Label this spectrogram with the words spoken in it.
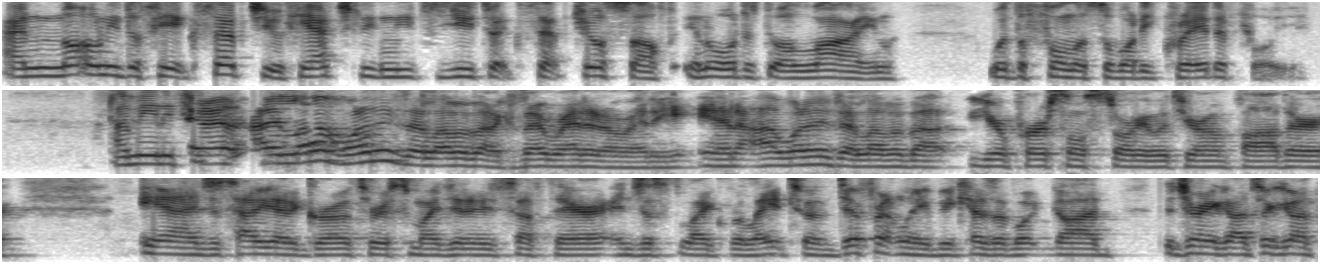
and not only does He accept you, He actually needs you to accept yourself in order to align with the fullness of what He created for you. I mean, if you, I, I, love one of the things I love about it because I read it already, and I, one of the things I love about your personal story with your own father, and just how you had to grow through some identity stuff there, and just like relate to him differently because of what God, the journey God took you on.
